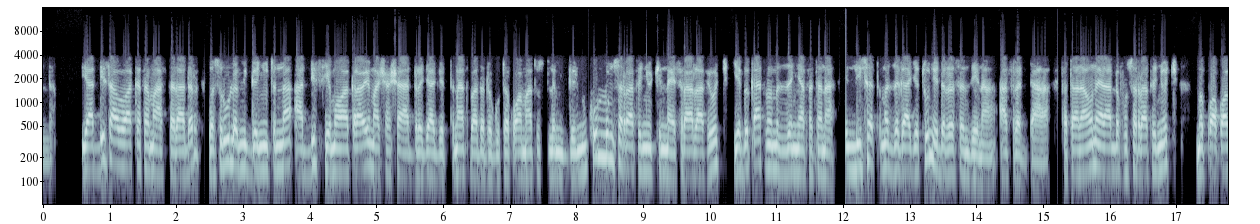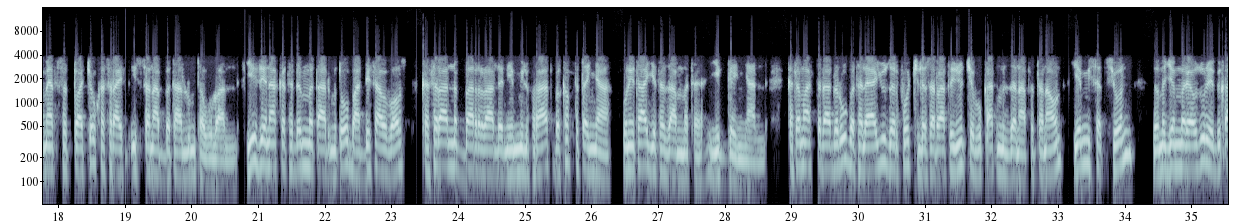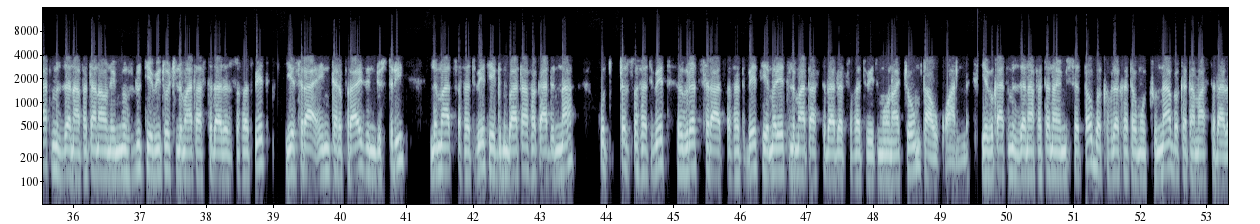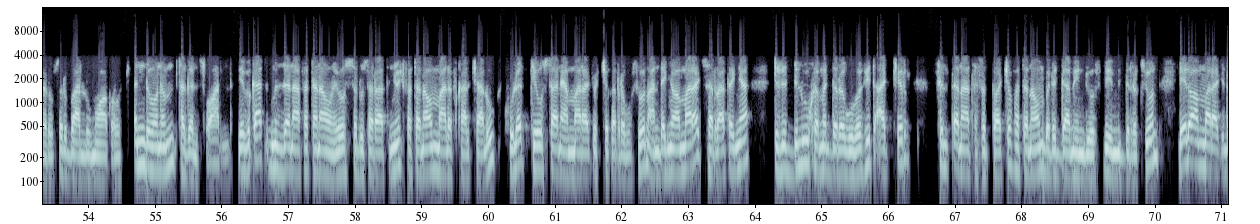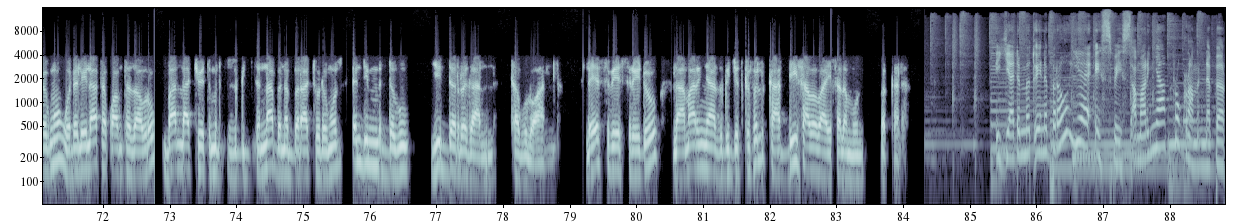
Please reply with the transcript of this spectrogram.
የአዲስ አበባ ከተማ አስተዳደር በስሩ ለሚገኙትና አዲስ የመዋቅራዊ ማሻሻያ አደረጃጀት ጥናት ባደረጉ ተቋማት ውስጥ ለሚገኙ ሁሉም ሰራተኞችና የስራ ኃላፊዎች የብቃት መመዘኛ ፈተና ሊሰጥ መዘጋጀቱን የደረሰን ዜና አስረዳ። ፈተናውን ያላለፉ ሰራተኞች መቋቋሚያ ተሰጥቷቸው ከስራ ይሰናበታሉም ተብሏል። ይህ ዜና ከተደመጠ አድምጦ በአዲስ አበባ ውስጥ ከስራ እንባረራለን የሚል ፍርሃት በከፍተኛ ሁኔታ እየተዛመተ ይገኛል። ከተማ አስተዳደሩ በተለያዩ ዘርፎች ለሰራተኞች የብቃት ምዘና ፈተናውን የሚሰጥ ሲሆን በመጀመሪያው ዙር የብቃት ምዘና ፈተናውን የሚወስዱት የቤቶች ልማት አስተዳደር ጽሕፈት ቤት፣ የስራ ኢንተርፕራይዝ ኢንዱስትሪ ልማት ጽሕፈት ቤት፣ የግንባታ ፈቃድና ቁጥጥር ጽሕፈት ቤት፣ ህብረት ስራ ጽሕፈት ቤት፣ የመሬት ልማት አስተዳደር ጽሕፈት ቤት መሆናቸውም ታውቋል። የብቃት ምዘና ፈተናው የሚሰጠው በክፍለ ከተሞቹና በከተማ አስተዳደሩ ስር ባሉ መዋቅሮች እንደሆነም ተገልጿል። የብቃት ምዘና ፈተናውን የወሰዱ ሰራተኞች ፈተናውን ማለፍ ካልቻሉ ሁለት የውሳኔ አማራጮች የቀረቡ ሲሆን አንደኛው አማራጭ ሰራተኛ ድልድሉ ከመደረጉ በፊት አጭር ስልጠና ተሰጥቷቸው ፈተናውን በድጋሚ እንዲወስዱ የሚደረግ ሲሆን ሌላው አማራጭ ደግሞ ወደ ሌላ ተቋም ተዛውረው ባላቸው የትምህርት ዝግጅትና በነበራቸው ደሞዝ እንዲመደቡ ይደረጋል ተብሏል። ለ SBS ሬዲዮ ለአማርኛ ዝግጅት ክፍል ከአዲስ አበባ ሰለሞን በቀለ። እያደመጡ የነበረው የ SBS አማርኛ ፕሮግራምን ነበር።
